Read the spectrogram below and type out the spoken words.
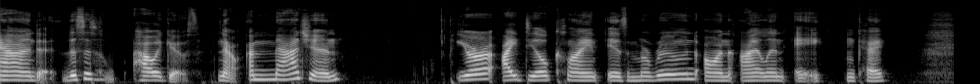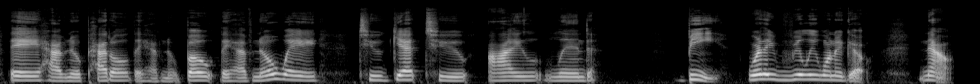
And this is how it goes. Now imagine your ideal client is marooned on island a okay? They have no paddle they have no boat they have no way to get to island b where they really want to go. Now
